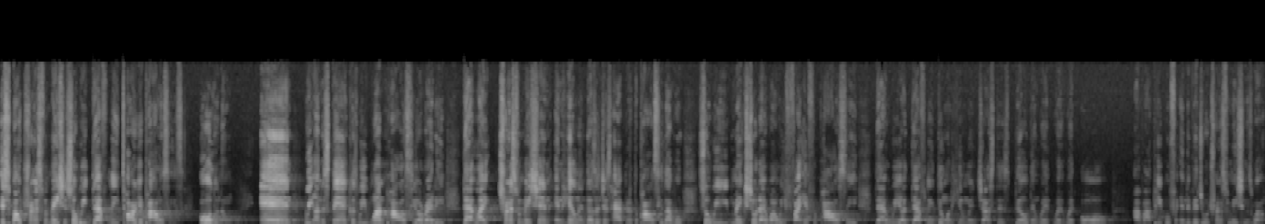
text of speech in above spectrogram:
It's about transformation. So we definitely target policies, all of them. And we understand because we won policy already that like transformation and healing doesn't just happen at the policy level. So we make sure that while we're fighting for policy, that we are definitely doing human justice building with, with, with all of our people for individual transformation as well.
